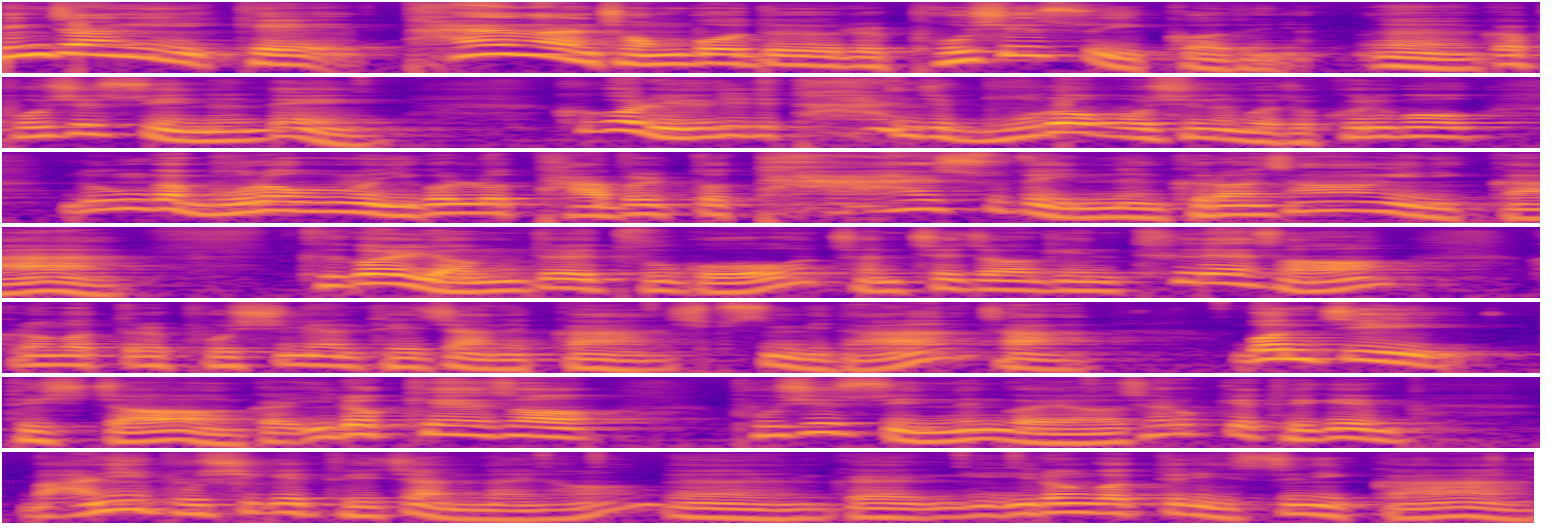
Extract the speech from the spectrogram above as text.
굉장히 이렇게 다양한 정보들을 보실 수 있거든요. 예, 그러니까 보실 수 있는데 그걸 일일이 다 이제 물어보시는 거죠. 그리고 누군가 물어보면 이걸로 답을 또 다 할 수도 있는 그런 상황이니까 그걸 염두에 두고 전체적인 틀에서 그런 것들을 보시면 되지 않을까 싶습니다. 자, 뭔지 되시죠? 그러니까 이렇게 해서 보실 수 있는 거예요. 새롭게 되게 많이 보시게 되지 않나요? 예, 그러니까 이- 이런 것들이 있으니까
